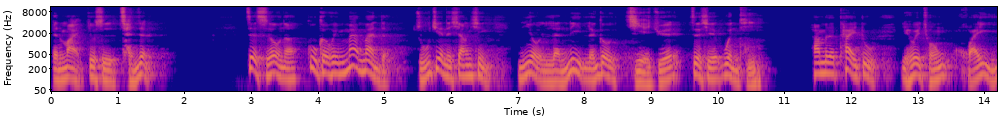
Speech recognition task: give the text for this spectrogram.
admire，就是承认。这时候呢，顾客会慢慢的、逐渐的相信你有能力能够解决这些问题，他们的态度也会从怀疑。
